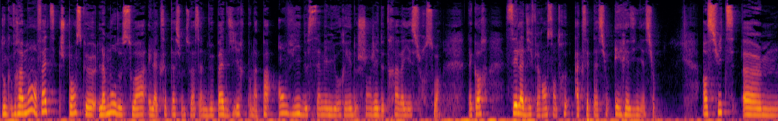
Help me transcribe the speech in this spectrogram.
Donc vraiment, en fait, je pense que l'amour de soi et l'acceptation de soi, ça ne veut pas dire qu'on n'a pas envie de s'améliorer, de changer, de travailler sur soi. D'accord? C'est la différence entre acceptation et résignation. Ensuite, euh,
